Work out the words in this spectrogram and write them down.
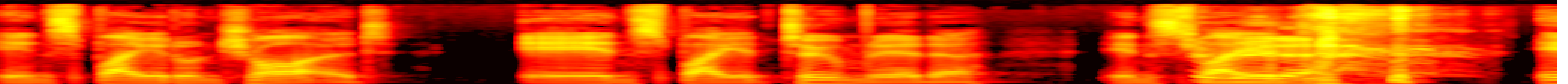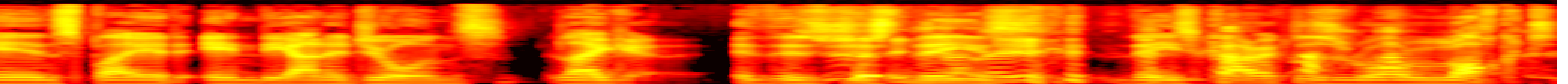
inspired Uncharted, inspired Tomb Raider, inspired inspired Indiana Jones. Like there's just these Exactly. these characters are all locked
